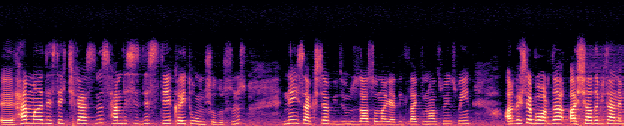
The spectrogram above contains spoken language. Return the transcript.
e, hem bana destek çıkarsınız hem de siz de siteye kayıt olmuş olursunuz. Neyse arkadaşlar videomuz daha sonuna geldik. Like and unutmayı unutmayın. Arkadaşlar bu arada aşağıda bir tane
